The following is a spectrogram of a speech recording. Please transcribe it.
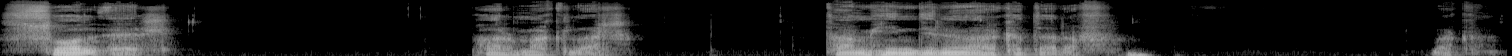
Sol el. Parmaklar. Tam hindinin arka tarafı. Bakın.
